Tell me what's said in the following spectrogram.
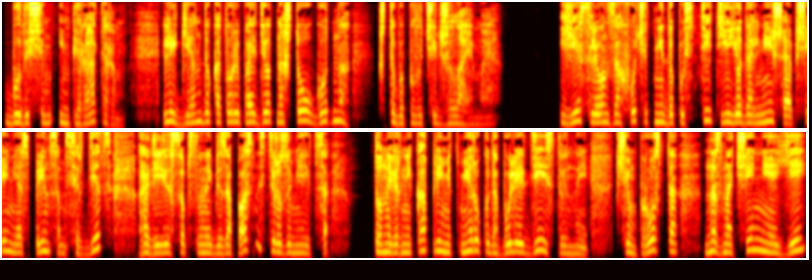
будущим императором, легенду, который пойдет на что угодно, чтобы получить желаемое. Если он захочет не допустить ее дальнейшее общение с принцем сердец ради ее собственной безопасности, разумеется, то наверняка примет меры куда более действенные, чем просто назначение ей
